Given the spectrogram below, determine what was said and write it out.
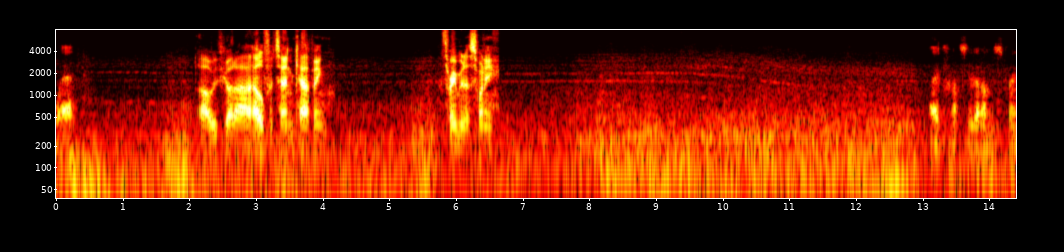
where? Oh, we've got uh, our Alpha 10 capping. 3 minutes 20. I cannot see that on the screen.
